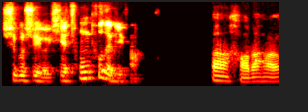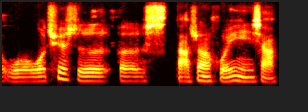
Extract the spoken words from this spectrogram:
是不是有一些冲突的地方？嗯，好的，好的，我我确实呃打算回应一下，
